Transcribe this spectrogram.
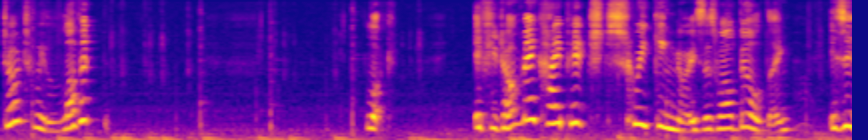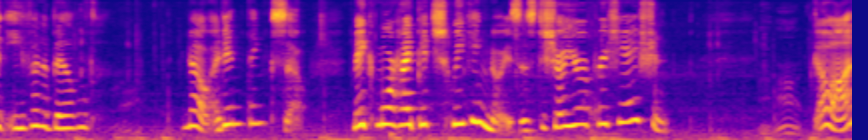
Don't we love it? Look, if you don't make high-pitched squeaking noises while building, is it even a build? No, I didn't think so. Make more high-pitched squeaking noises to show your appreciation. Go on.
